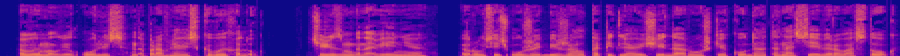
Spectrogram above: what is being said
— вымолвил Олесь, направляясь к выходу. Через мгновение Русич уже бежал по петляющей дорожке куда-то на северо-восток.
